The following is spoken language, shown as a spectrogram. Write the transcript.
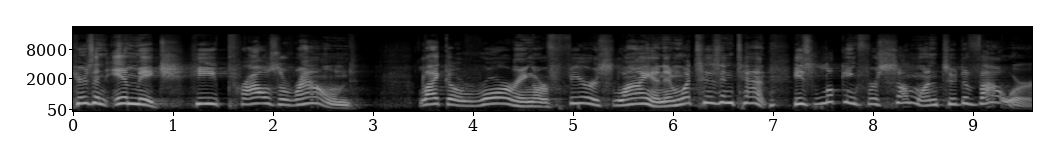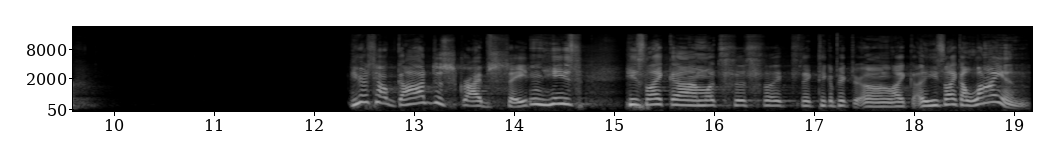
here's an image. He prowls around like a roaring or fierce lion. And what's his intent? He's looking for someone to devour. Here's how God describes Satan. He's, he's like, um, let's just like, take, take a picture. Uh, like, uh, he's like a lion,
